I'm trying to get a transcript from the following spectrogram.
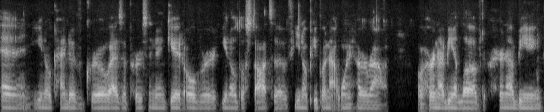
and you know kind of grow as a person and get over you know those thoughts of you know people not wanting her around or her not being loved or her not being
